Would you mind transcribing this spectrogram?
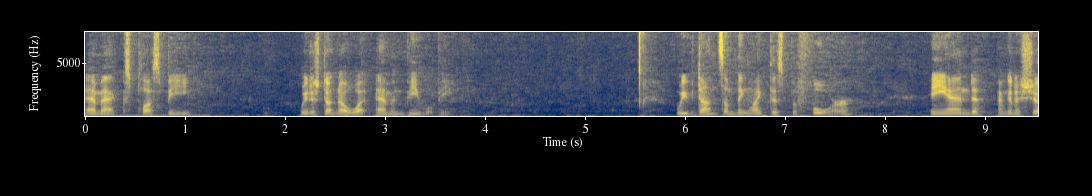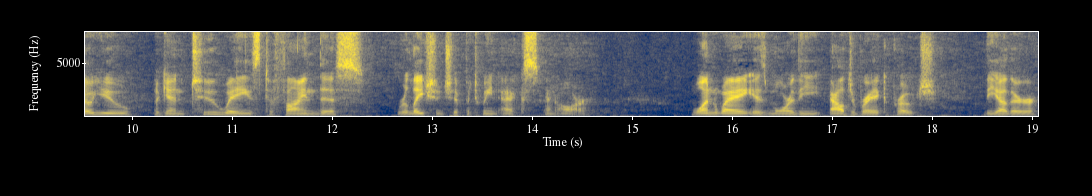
mx plus b. We just don't know what m and b will be. We've done something like this before, and I'm going to show you, again, two ways to find this relationship between x and r. One way is more the algebraic approach, the other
